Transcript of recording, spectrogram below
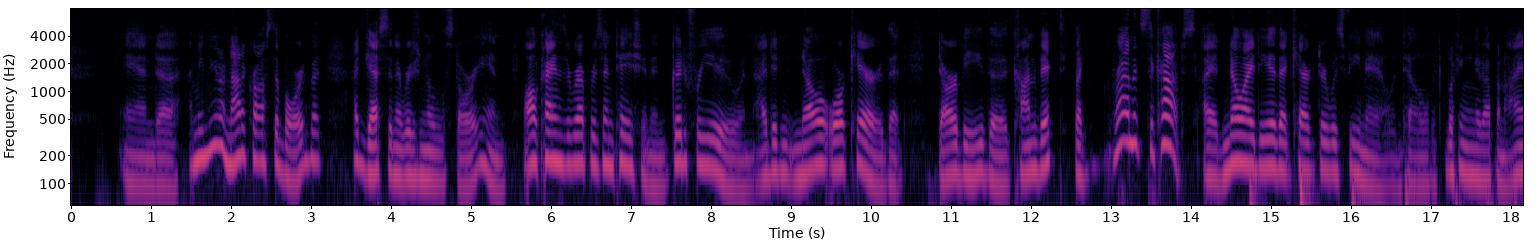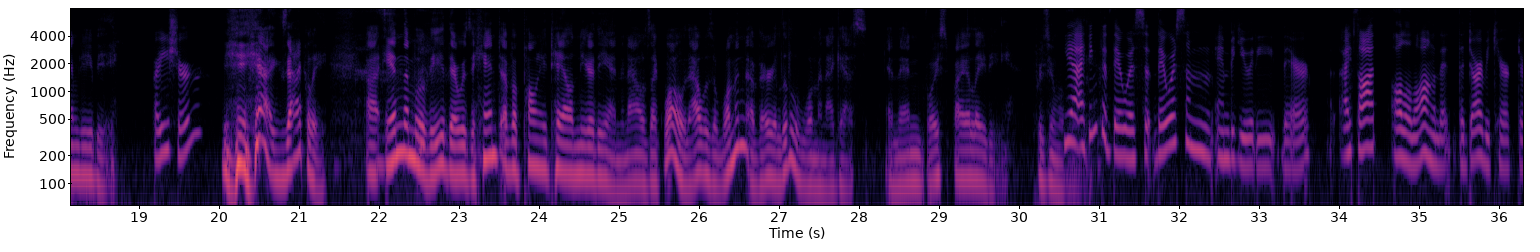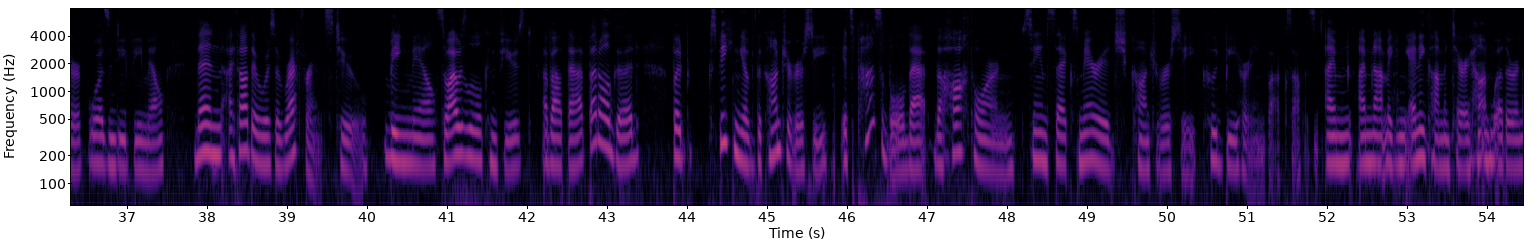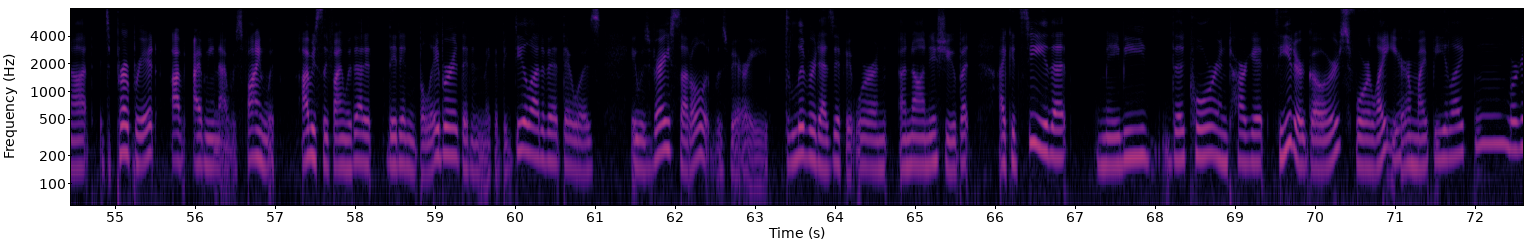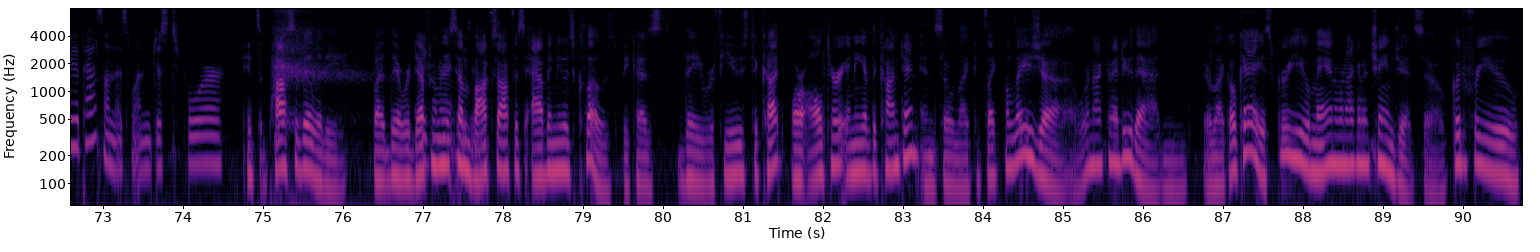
and uh I mean, you know, not across the board, but I guess an original story and all kinds of representation and good for you. And I didn't know or care that Darby, the convict, like Ron, it's the cops. I had no idea that character was female until looking it up on IMDb. Are you sure? yeah, exactly. Uh, in the movie, there was a hint of a ponytail near the end, and I was like, "Whoa, that was a woman, a very little woman, I guess." And then voiced by a lady, presumably. Yeah, I think that there was there was some ambiguity there. I thought all along that the Darby character was indeed female. Then I thought there was a reference to being male, so I was a little confused about that, but all good. But speaking of the controversy, it's possible that the Hawthorne same-sex marriage controversy could be hurting box office. I'm I'm not making any commentary on whether or not it's appropriate. I, I mean, I was fine with obviously fine with that. It, they didn't belabor it. They didn't make a big deal out of it. There was, it was very subtle. It was very delivered as if it were an, a non-issue. But I could see that maybe the core and target theater goers for Lightyear might be like, mm, we're gonna pass on this one just for. It's a possibility, but there were definitely some reasons. box office avenues closed because they refused to cut or alter any of the content. And so, like, it's like Malaysia, we're not going to do that. And they're like, okay, screw you, man, we're not going to change it. So good for you.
